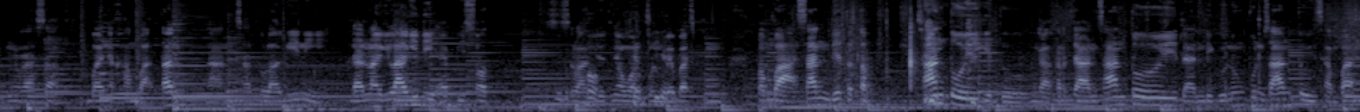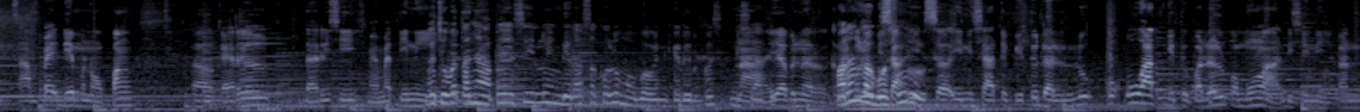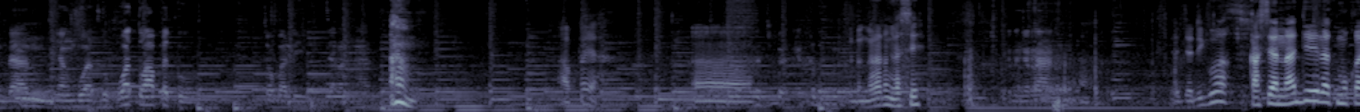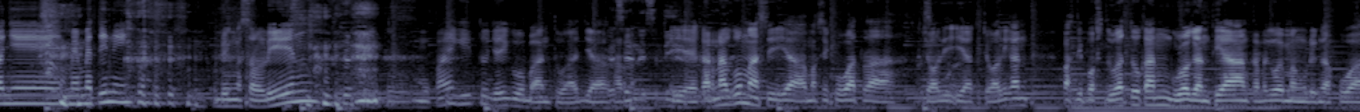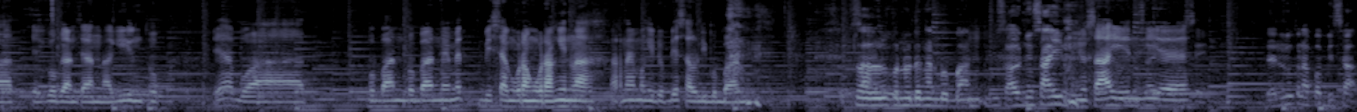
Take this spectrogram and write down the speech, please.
ngerasa banyak hambatan dan satu lagi nih dan lagi-lagi di episode selanjutnya walaupun bebas pem- pembahasan dia tetap santuy gitu. Nggak kerjaan santuy dan di gunung pun santuy sampai sampai dia menopang eh, Keril dari si Mehmet ini Gue coba Jadi- tanya apa ya sih lu yang dirasa kok lu mau bawain karir gue Nah, iya bener. Padahal Kenapa nggak lu gua bisa suruh. seinisiatif itu dan lu kok kuat gitu. Padahal lu pemula di sini kan dan Hmm. yang buat lu kuat tuh apa tuh? Coba dibicarakan. Apa ya? Eh, kedengeran nggak sih? Kedengeran. Ya, jadi gua kasihan aja liat mukanya Memet ini. Udah ngeselin, gitu. mukanya gitu. Jadi gua bantu aja. Kasihan Karena, dia sedih iya, ya. karena gua masih ya masih kuat lah. Kecuali ya kecuali kan pas di pos 2 tuh kan gua gantian karena gua emang udah nggak kuat. Jadi gua gantian lagi untuk ya buat beban-beban Memet bisa ngurang-ngurangin lah karena emang hidup dia selalu dibeban Selalu penuh dengan beban. Selalu nyusahin. nyusahin Nyusahin iya. Dan lu kenapa bisa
